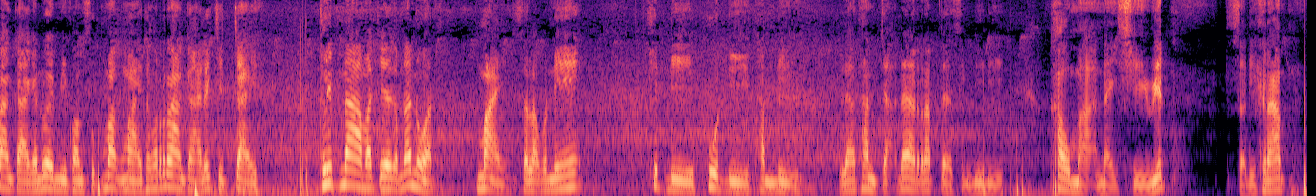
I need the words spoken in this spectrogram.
ร่างกายกันด้วยมีความสุขมากมาย ทั้งร่างกายและจิตใจ คลิปหน้ามาเจอกับน้าหนวดใหม่สำหรับวันนี้คิดดีพูดดีทำดี แล้วท่านจะได้รับแต่สิ่งดีๆ เข้ามาในชีวิต สวัสดีครับ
